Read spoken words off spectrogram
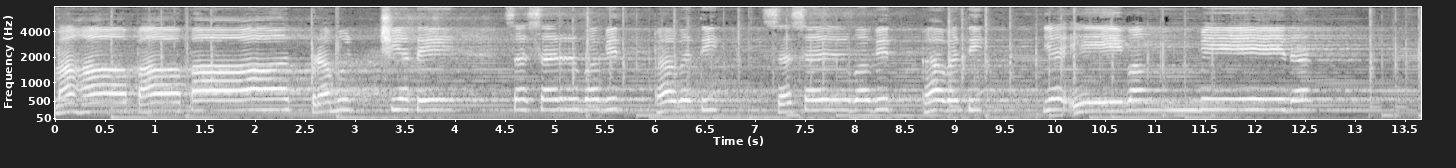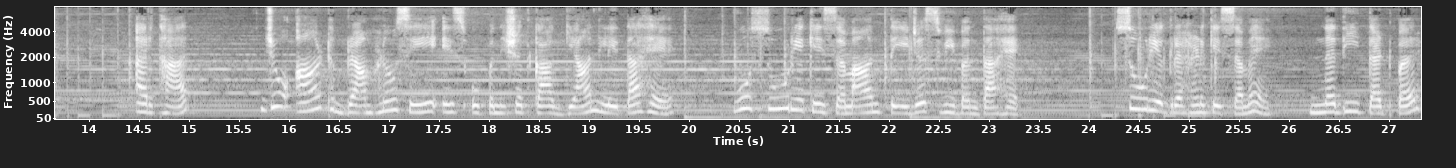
महापापात् प्रमुच्यते। स सर्वविद् भवति स सर्वविद् भवति य एवं वेद। अर्थात, जो आठ ब्राह्मणों से इस उपनिषद का ज्ञान लेता है, वो सूर्य के समान तेजस्वी बनता है। सूर्य ग्रहण के समय नदी तट पर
